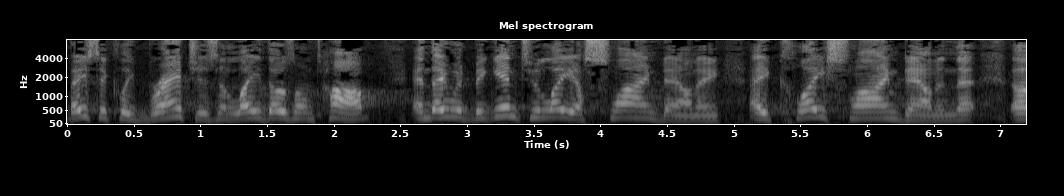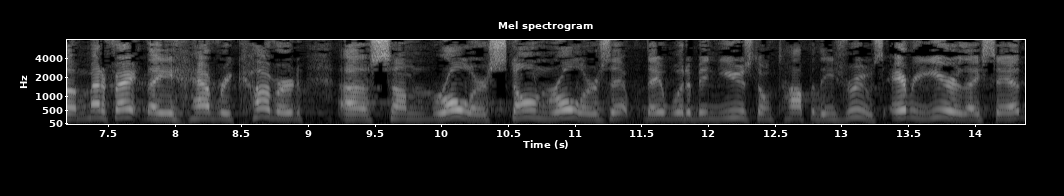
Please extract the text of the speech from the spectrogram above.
basically branches and lay those on top and they would begin to lay a slime down, a, a clay slime down. And that, uh, matter of fact, they have recovered uh, some rollers, stone rollers that they would have been used on top of these roofs. Every year, they said,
